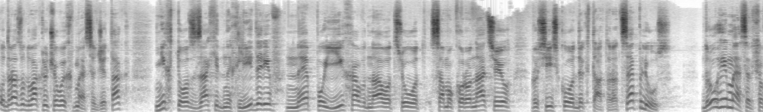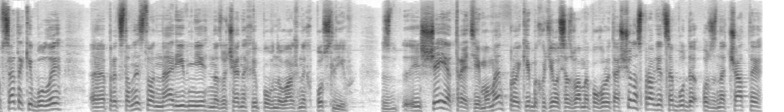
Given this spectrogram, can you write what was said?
одразу два ключових меседжі. Так, ніхто з західних лідерів не поїхав на цю от самокоронацію російського диктатора. Це плюс. Другий меседж, що все-таки були е, представництва на рівні надзвичайних і повноважних послів. Ще є третій момент, про який би хотілося з вами поговорити. А що насправді це буде означати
